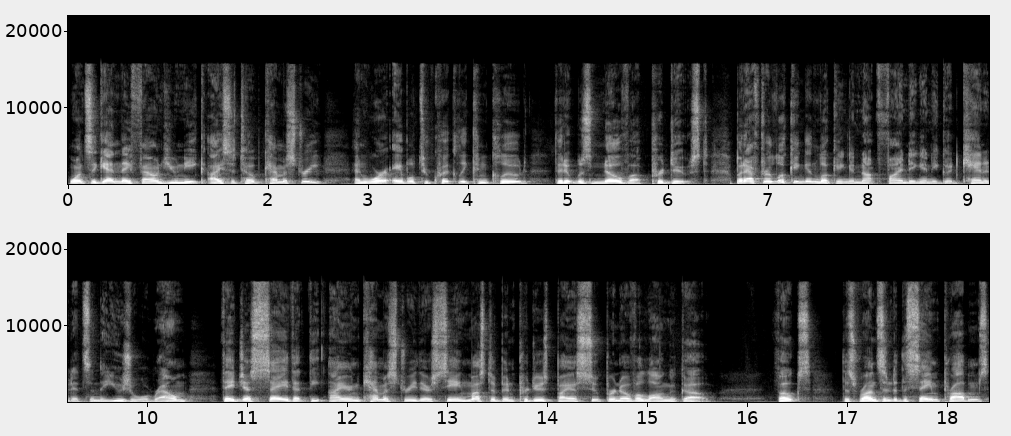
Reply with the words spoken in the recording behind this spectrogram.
Once again, they found unique isotope chemistry and were able to quickly conclude that it was nova produced. But after looking and looking and not finding any good candidates in the usual realm, they just say that the iron chemistry they're seeing must have been produced by a supernova long ago. Folks, this runs into the same problems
